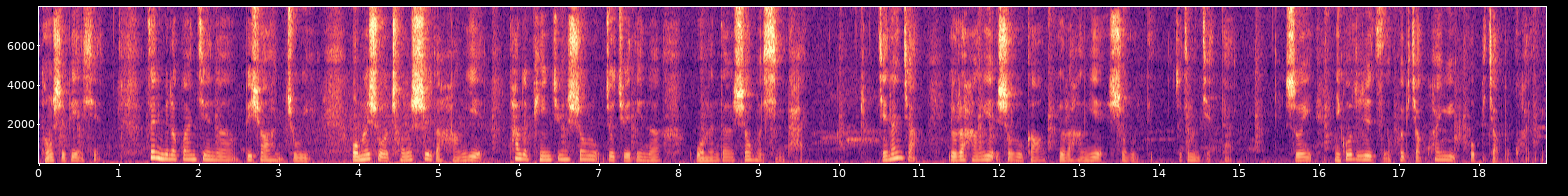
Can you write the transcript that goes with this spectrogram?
同时变现。这里面的关键呢，必须要很注意，我们所从事的行业，它的平均收入就决定了。我们的生活形态，简单讲，有的行业收入高，有的行业收入低，就这么简单。所以你过的日子会比较宽裕或比较不宽裕。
